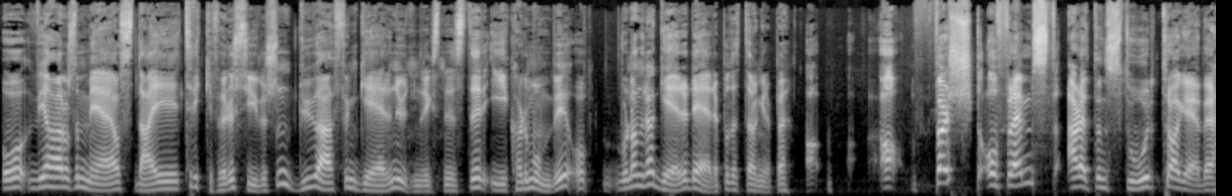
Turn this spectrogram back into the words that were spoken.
Og vi har også med oss deg, trikkefører Syversen. Du er fungerende utenriksminister i Kardemommeby. Og hvordan reagerer dere på dette angrepet? Først og fremst er dette en stor tragedie.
